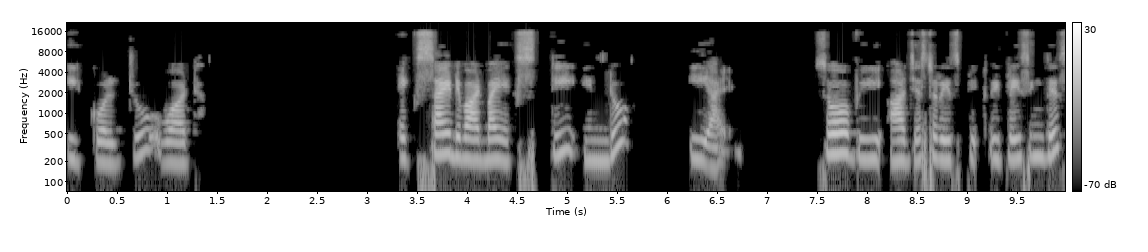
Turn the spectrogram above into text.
equal to what xi divided by xt into ei so we are just re- replacing this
